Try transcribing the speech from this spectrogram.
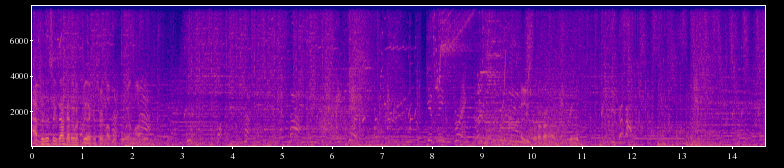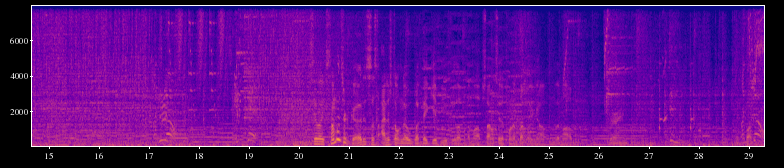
after this exactly. I think we have to be like a certain level before we unlock it. I use whatever I have. See, like, summons are good. It's just, I just don't know what they give you if you level them up. So I don't see the point of leveling up them up. Right. Let's go.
